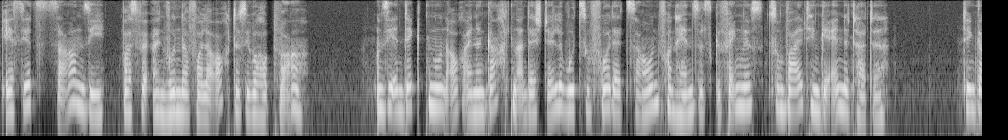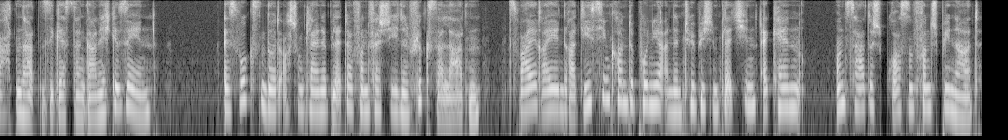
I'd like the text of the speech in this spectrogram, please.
Erst jetzt sahen sie, was für ein wundervoller Ort es überhaupt war und sie entdeckten nun auch einen Garten an der Stelle, wo zuvor der Zaun von Hänsels Gefängnis zum Wald hin geendet hatte. Den Garten hatten sie gestern gar nicht gesehen. Es wuchsen dort auch schon kleine Blätter von verschiedenen Pflücksalaten. Zwei Reihen Radieschen konnte Punja an den typischen Plättchen erkennen und zarte Sprossen von Spinat.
